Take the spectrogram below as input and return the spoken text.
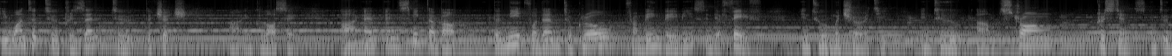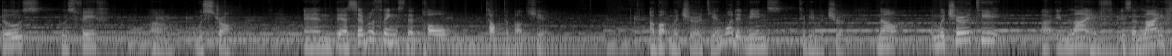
he wanted to present to the church Colossae. Uh, and, and he speaks about the need for them to grow from being babies in their faith into maturity, into um, strong Christians, into those whose faith um, was strong. And there are several things that Paul talked about here about maturity and what it means to be mature. Now, maturity uh, in life is a life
